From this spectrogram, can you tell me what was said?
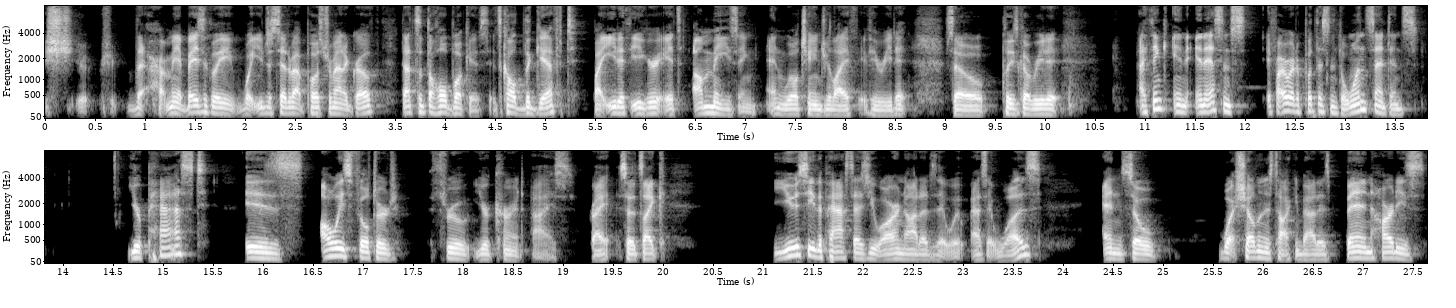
sh sh- that, I mean, basically, what you just said about post traumatic growth, that's what the whole book is. It's called The Gift by Edith Eger. It's amazing and will change your life if you read it. So please go read it. I think, in, in essence, if I were to put this into one sentence, your past is always filtered through your current eyes, right? So it's like you see the past as you are, not as it as it was. And so what Sheldon is talking about is Ben Hardy's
